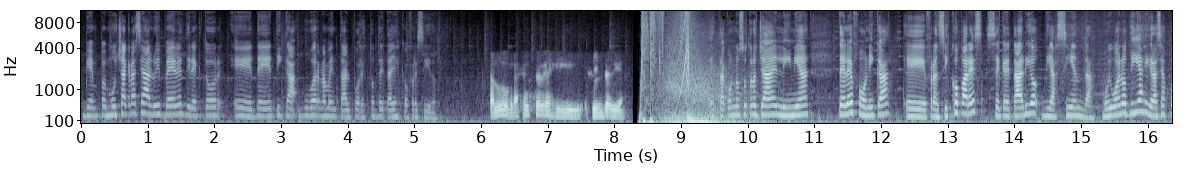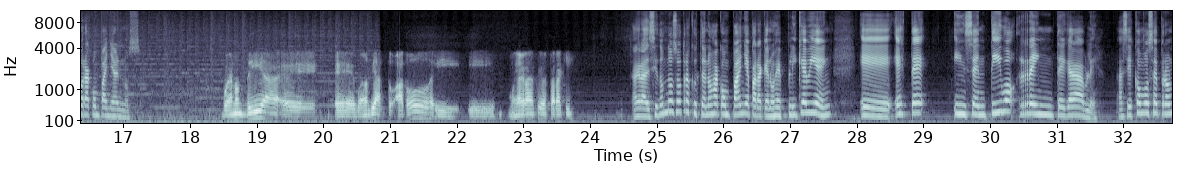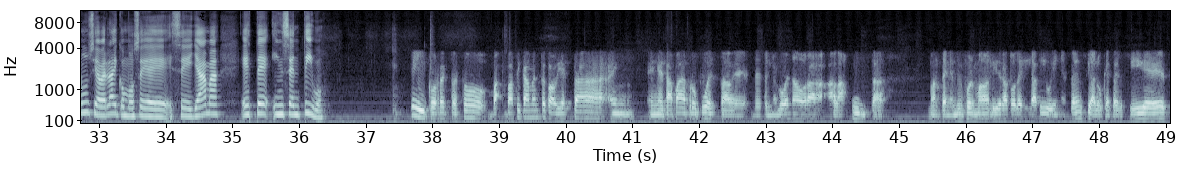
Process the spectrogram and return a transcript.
Bien, pues muchas gracias a Luis Vélez, director eh, de Ética Gubernamental, por estos detalles que ha ofrecido. Saludos, gracias a ustedes y fin de día. Está con nosotros ya en línea telefónica eh, Francisco Párez, secretario de Hacienda. Muy buenos días y gracias por acompañarnos. Buenos días, eh, buenos días a todos y, y muy agradecido de estar aquí agradecidos nosotros que usted nos acompañe para que nos explique bien eh, este incentivo reintegrable. Así es como se pronuncia, ¿verdad? Y como se, se llama este incentivo. Sí, correcto. Esto básicamente todavía está en, etapa de propuesta de, del señor gobernador a, la Junta, manteniendo informado al liderato legislativo y en esencia lo que persigue es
